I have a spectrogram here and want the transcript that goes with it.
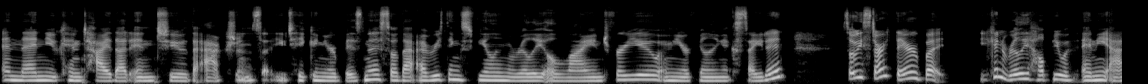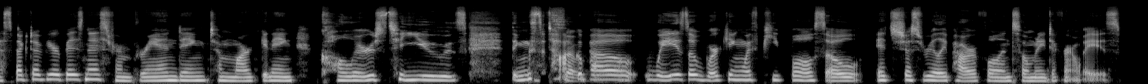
And then you can tie that into the actions that you take in your business so that everything's feeling really aligned for you and you're feeling excited. So we start there, but you can really help you with any aspect of your business from branding to marketing, colors to use, things That's to talk so about, cool. ways of working with people. So it's just really powerful in so many different ways.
